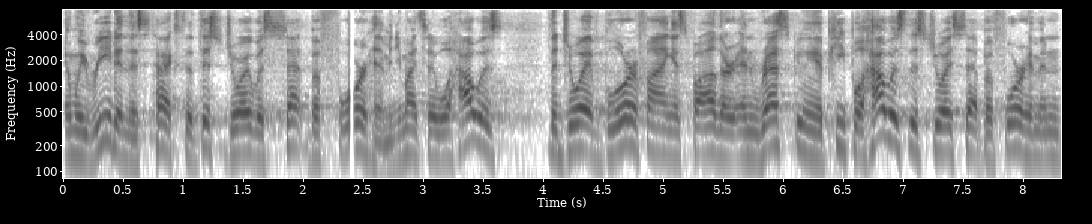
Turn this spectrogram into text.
And we read in this text that this joy was set before him. And you might say, well, how was the joy of glorifying his Father and rescuing a people, how was this joy set before him? And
